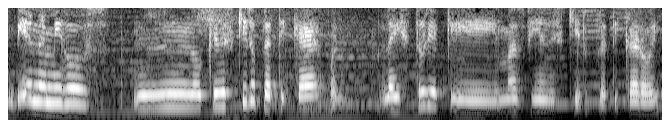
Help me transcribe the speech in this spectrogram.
Bien amigos, mm, lo que les quiero platicar, bueno, la historia que más bien les quiero platicar hoy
